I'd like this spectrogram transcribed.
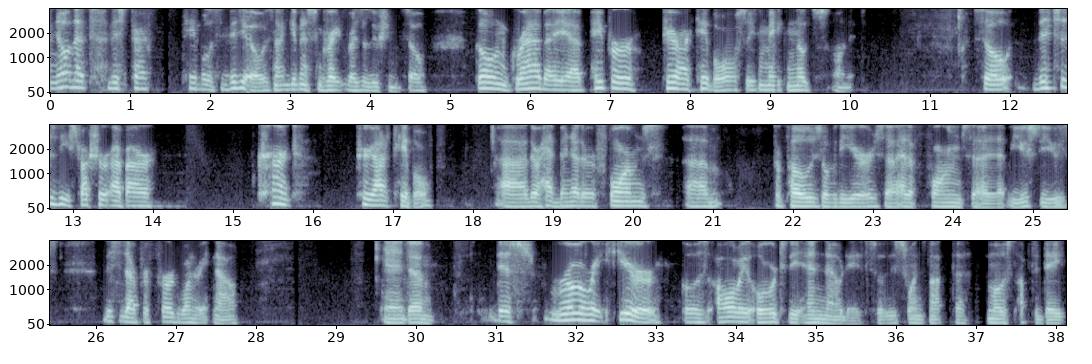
I know that this table, this video is not giving us great resolution. So go and grab a, a paper periodic table so you can make notes on it. So this is the structure of our current periodic table. Uh, there have been other forms um, proposed over the years, uh, other forms uh, that we used to use. This is our preferred one right now. And um, this row right here goes all the way over to the end nowadays. So this one's not the most up to date.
